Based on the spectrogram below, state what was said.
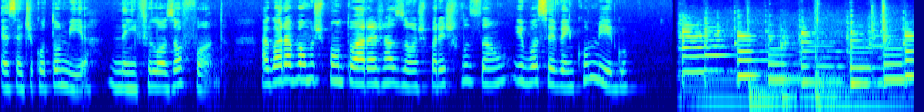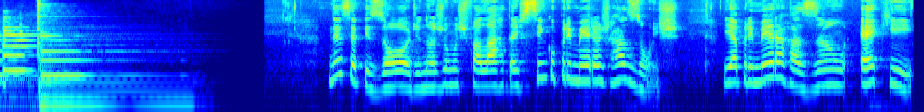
essa dicotomia, nem filosofando. Agora vamos pontuar as razões para exclusão e você vem comigo. Nesse episódio, nós vamos falar das cinco primeiras razões. E a primeira razão é que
